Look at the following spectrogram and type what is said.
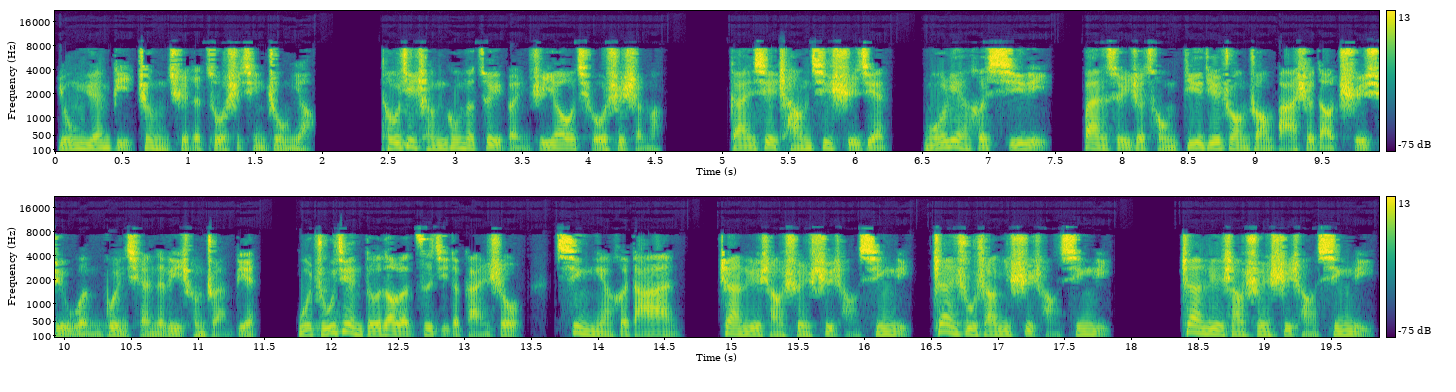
永远比正确的做事情重要。投机成功的最本质要求是什么？感谢长期实践、磨练和洗礼，伴随着从跌跌撞撞跋涉到持续稳步前的历程转变，我逐渐得到了自己的感受、信念和答案。战略上顺市场心理，战术上逆市场心理。战略上顺市场心理。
